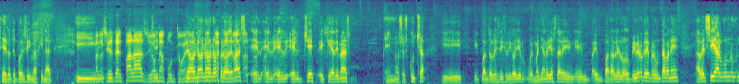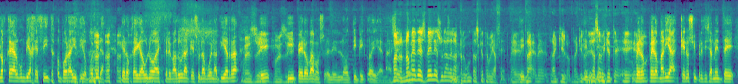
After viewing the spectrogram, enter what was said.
de, lo te puedes imaginar. Y, bueno, si es del Palace, yo me apunto. ¿eh? No, no, no, no, pero además el, el, el, chef eh, que además nos escucha y, y cuando les dije, digo, oye, pues mañana voy a estar en, paralelo, lo primero que me preguntaban es, a ver si algún, nos cae algún viajecito por ahí, digo, pues mira, que nos caiga uno a Extremadura, que es una buena tierra, pues sí, eh, pues sí. y, pero vamos, lo típico y además... Bueno, no me desveles una de las preguntas que te voy a hacer, tranquilo, tranquilo, ya sabes que te... pero, pero María, que no soy precisamente,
